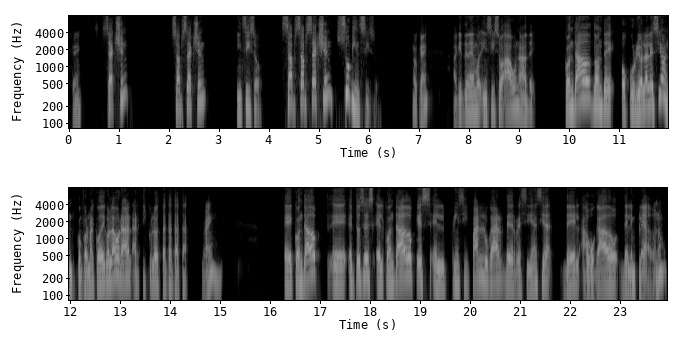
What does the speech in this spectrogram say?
Ok, section, subsection, inciso. Sub, subsection, subinciso. Ok, aquí tenemos inciso A1 a D. Condado donde ocurrió la lesión, conforme al código laboral, artículo ta, ta, ta, ta, right? Eh, condado, eh, entonces el condado que es el principal lugar de residencia del abogado del empleado, ¿no?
